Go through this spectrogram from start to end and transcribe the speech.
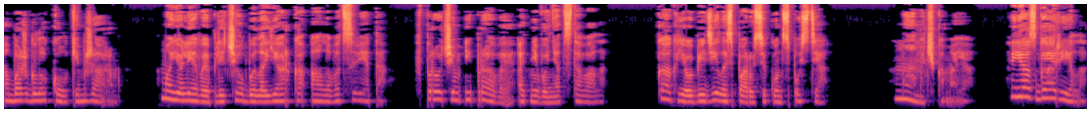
обожгло колким жаром. Мое левое плечо было ярко-алого цвета. Впрочем, и правое от него не отставало. Как я убедилась пару секунд спустя. «Мамочка моя, я сгорела!»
